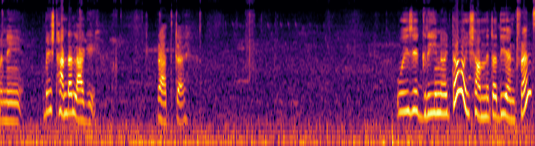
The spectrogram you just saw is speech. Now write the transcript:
মানে বেশ ঠান্ডা লাগে রাতটায়। ওই যে গ্রিন ওইটা, ওই সামনেটা দিয়ে এন্ট্রান্স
